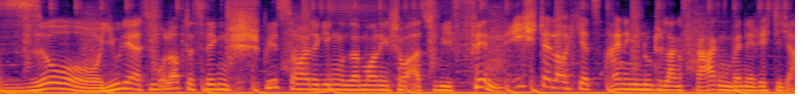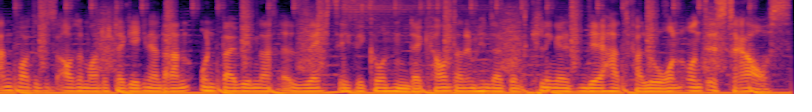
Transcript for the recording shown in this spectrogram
So, Julia ist im Urlaub, deswegen spielst du heute gegen unseren Morning Show Azubi Finn. Ich stelle euch jetzt eine Minute lang Fragen. Wenn ihr richtig antwortet, ist automatisch der Gegner dran. Und bei wem nach 60 Sekunden der Countdown im Hintergrund klingelt, der hat verloren und ist raus.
